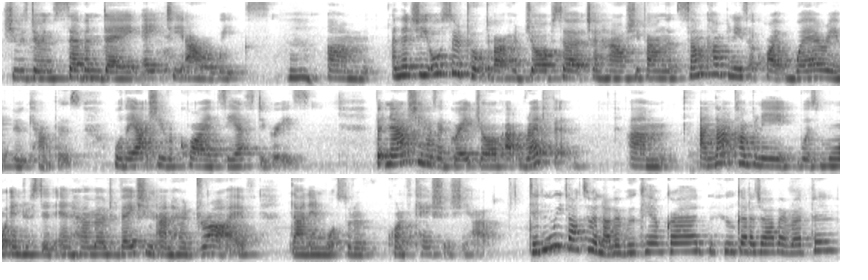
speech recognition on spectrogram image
She was doing seven day, 80 hour weeks. Um, and then she also talked about her job search and how she found that some companies are quite wary of boot campers or they actually required CS degrees. But now she has a great job at Redfin. Um, and that company was more interested in her motivation and her drive than in what sort of qualifications she had. Didn't we talk to another bootcamp grad who got a job at Redfin?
